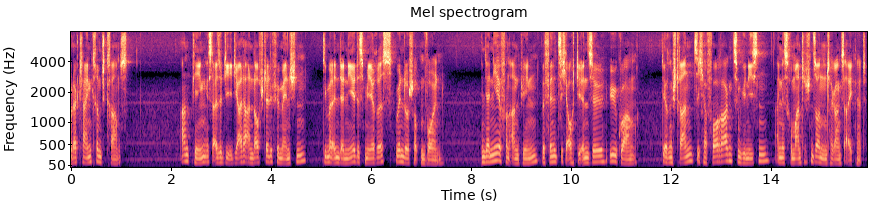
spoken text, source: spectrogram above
oder kleinen Krimskrams. Anping ist also die ideale Anlaufstelle für Menschen, die mal in der Nähe des Meeres Window shoppen wollen. In der Nähe von Anping befindet sich auch die Insel Yuguang, deren Strand sich hervorragend zum Genießen eines romantischen Sonnenuntergangs eignet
